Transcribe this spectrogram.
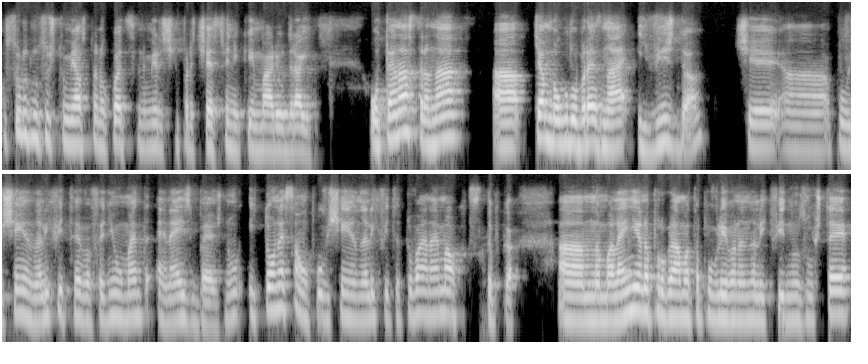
абсолютно също място, на което се намираше и предшественика и Марио Драги. От една страна, а, тя много добре знае и вижда че а, повишение на лихвите в един момент е неизбежно и то не само повишение на лихвите, това е най-малката стъпка. А, намаление на програмата по вливане на ликвидност, въобще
